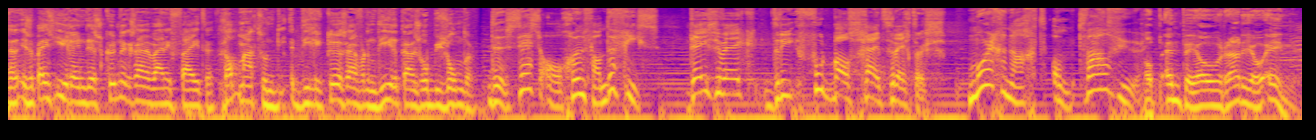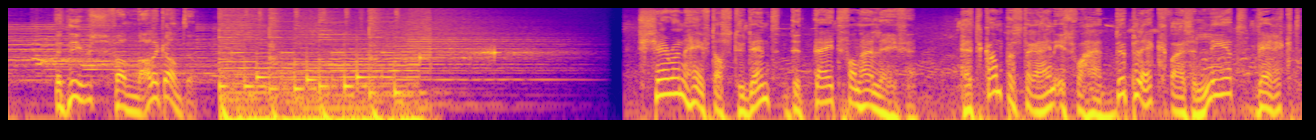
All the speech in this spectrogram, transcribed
Er is opeens iedereen deskundig, er zijn er weinig feiten. Dat maakt zo'n directeur zijn van een dierentuin zo bijzonder. De zes ogen van de Vries. Deze week drie voetbalscheidsrechters. Morgennacht om 12 uur. Op NPO Radio 1. Het nieuws van alle kanten. Sharon heeft als student de tijd van haar leven. Het campusterrein is voor haar dé plek waar ze leert, werkt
